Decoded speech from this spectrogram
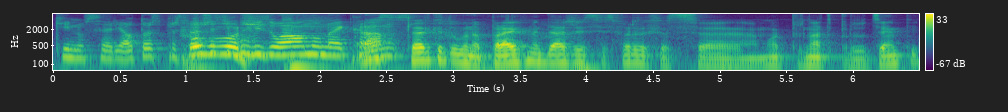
киносериал? Тоест, представяш ли си го визуално на екран? Аз след като го направихме, даже се свързах с а, мои познати продуценти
